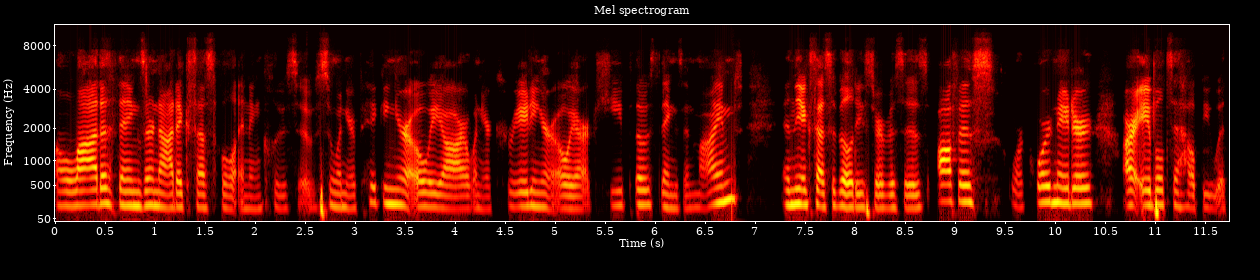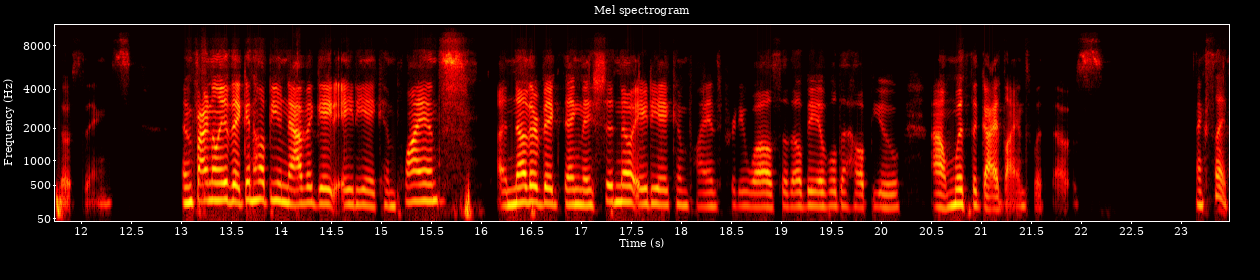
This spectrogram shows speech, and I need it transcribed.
a lot of things are not accessible and inclusive. So when you're picking your OER, when you're creating your OER, keep those things in mind. And the accessibility services office or coordinator are able to help you with those things. And finally, they can help you navigate ADA compliance. Another big thing, they should know ADA compliance pretty well, so they'll be able to help you um, with the guidelines with those. Next slide.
